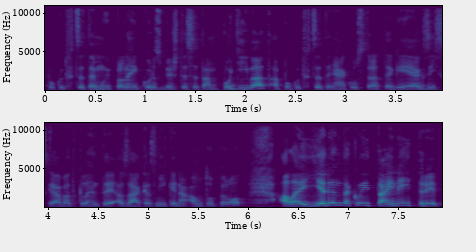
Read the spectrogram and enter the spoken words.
Pokud chcete můj plný kurz, běžte se tam podívat a pokud chcete nějakou strategii, jak získávat klienty a zákazníky na autopilot. Ale jeden takový tajný trik,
